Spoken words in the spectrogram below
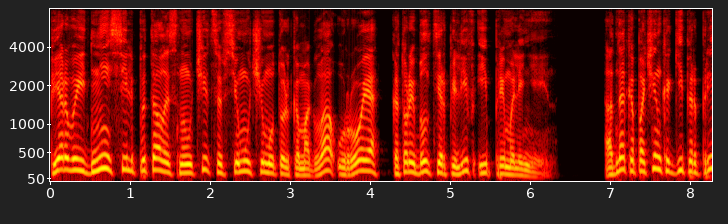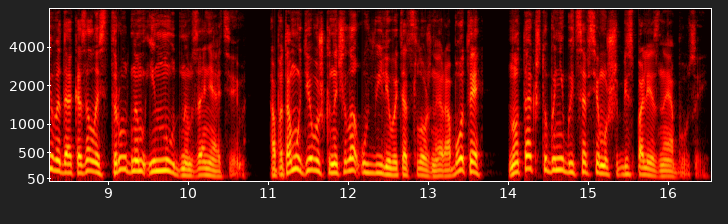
Первые дни Силь пыталась научиться всему, чему только могла, у Роя, который был терпелив и прямолинеен. Однако починка гиперпривода оказалась трудным и нудным занятием, а потому девушка начала увиливать от сложной работы, но так, чтобы не быть совсем уж бесполезной обузой.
